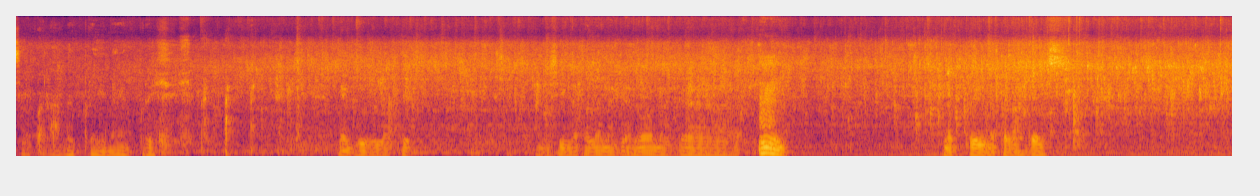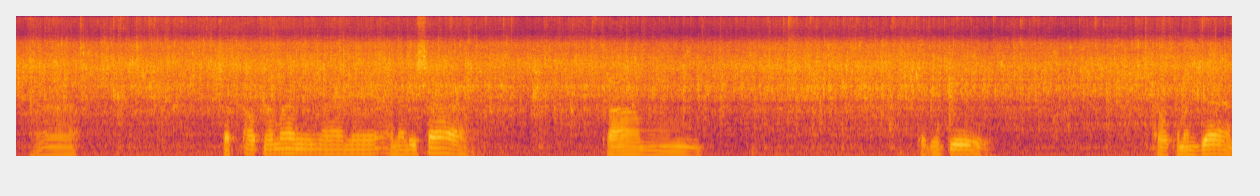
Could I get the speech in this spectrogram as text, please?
Isang pala nag-pray na nag-pray. Nagulap eh. Gising na pala nag ano, nag uh, nag-pray na pala guys. Ah, shout out naman uh, ni Analisa from Cavite. Shout out naman dyan.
